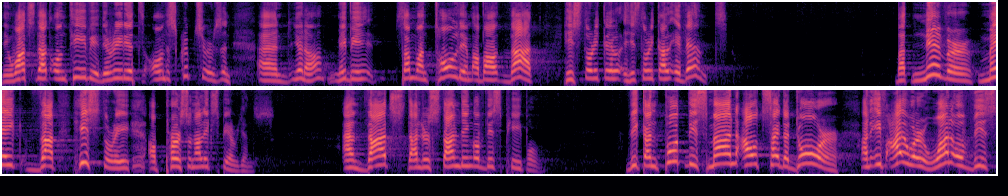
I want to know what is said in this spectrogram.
They watch that on TV, they read it on the scriptures, and, and you know, maybe someone told them about that historical, historical event but never make that history a personal experience. And that's the understanding of these people. They can put this man outside the door And if I were one of these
